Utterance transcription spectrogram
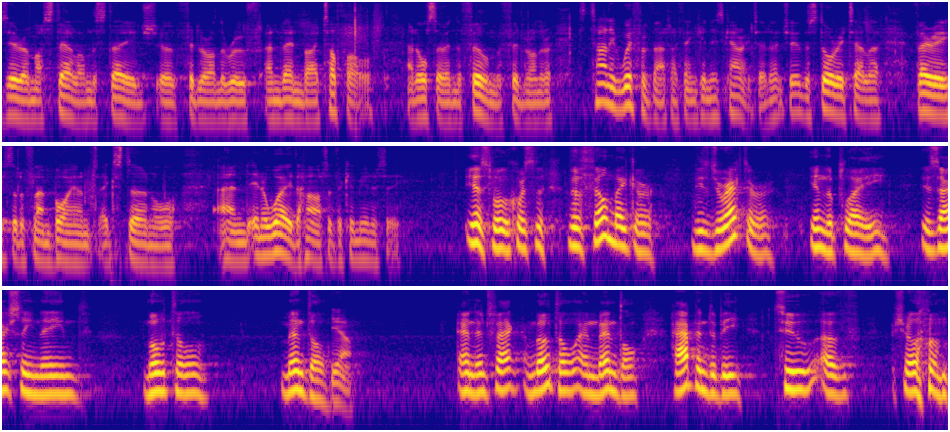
Zero Mostel on the stage of Fiddler on the Roof, and then by Topol, and also in the film of Fiddler on the Roof. It's a tiny whiff of that, I think, in his character, don't you? The storyteller, very sort of flamboyant, external, and in a way, the heart of the community. Yes, well, of course, the, the filmmaker, the director in the play, is actually named Motel Mendel. Yeah. And in fact, Motel and Mendel happen to be two of Shalom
